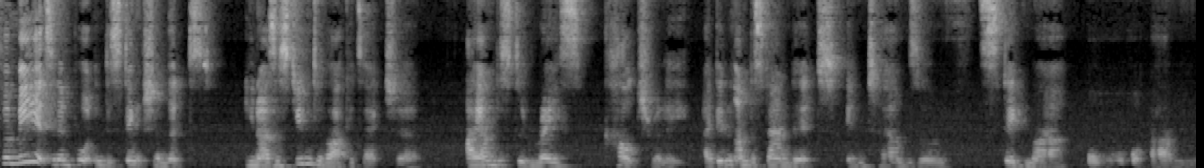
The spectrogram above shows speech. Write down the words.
For me, it's an important distinction that, you know, as a student of architecture, I understood race culturally. I didn't understand it in terms of stigma or um,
